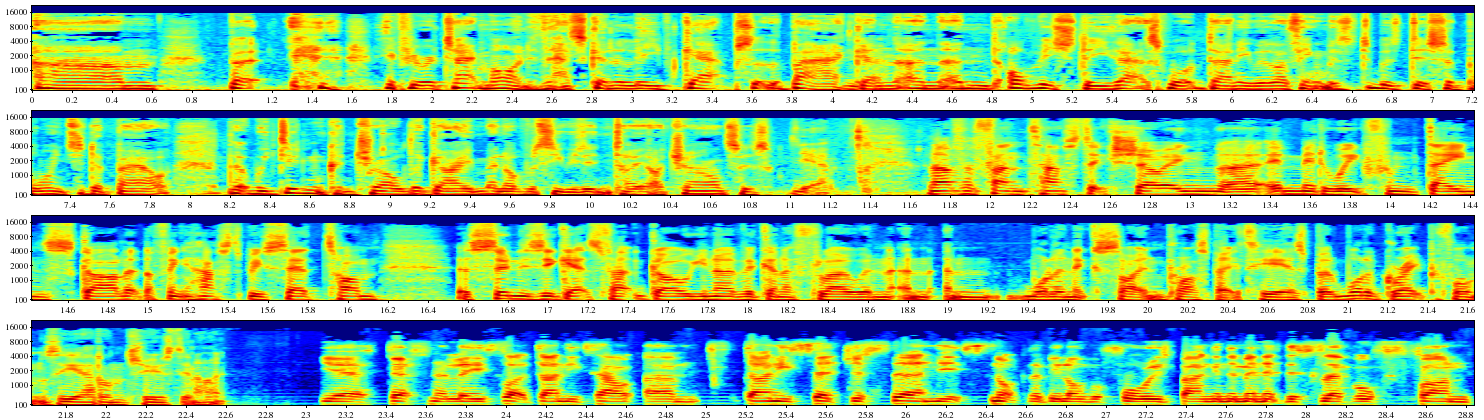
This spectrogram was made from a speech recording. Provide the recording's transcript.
Um, but if you're attack minded, that's going to leave gaps at the back, yeah. and, and, and obviously that's what Danny was. I think was was disappointed about that we didn't control the game, and obviously we didn't take our chances. Yeah, another fantastic showing uh, in midweek from Dane Scarlett. I think it has to be said, Tom. As soon as he gets that goal, you know they're going to flow, and, and, and what an exciting prospect he is. But what a great performance he had on Tuesday night. Yeah, definitely. It's like Danny, um, Danny said just then. It's not going to be long before he's banging them in at this level fun.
